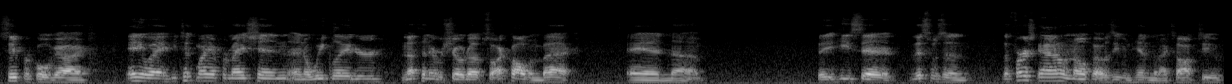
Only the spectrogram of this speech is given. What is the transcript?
Super cool guy. Anyway, he took my information, and a week later, nothing ever showed up. So I called him back, and uh, they, he said this was a the first guy. I don't know if that was even him that I talked to.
